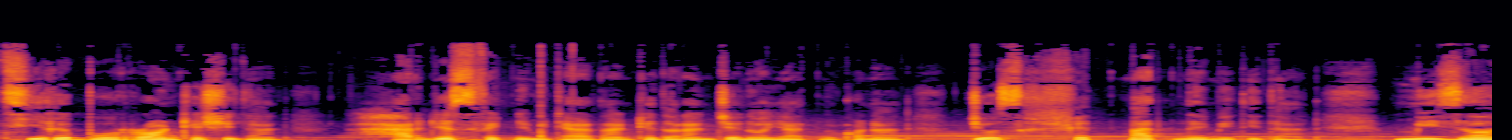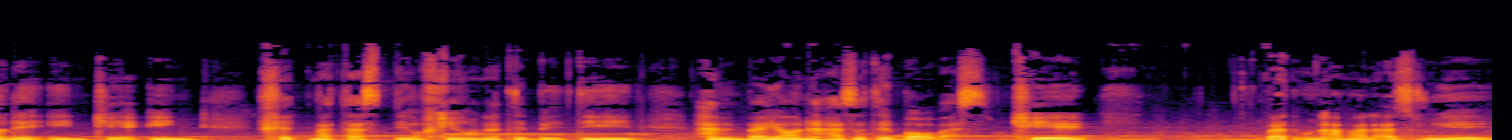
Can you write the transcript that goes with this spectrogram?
تیغ بران کشیدن. هرگز فکر نمی‌کردند که دارن جنایت می‌کنن جز خدمت نمی‌دیدن. میزان این که این خدمت است یا خیانت به دین همین بیان حضرت باب است که بعد اون عمل از روی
